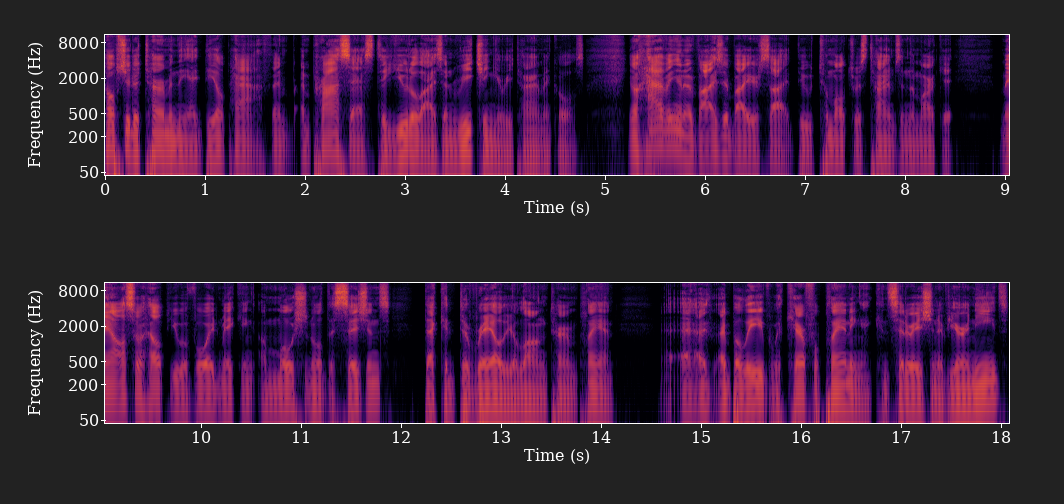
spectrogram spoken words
helps you determine the ideal path and, and process to utilize in reaching your retirement goals. You know, having an advisor by your side through tumultuous times in the market may also help you avoid making emotional decisions that could derail your long-term plan. I, I believe with careful planning and consideration of your needs,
